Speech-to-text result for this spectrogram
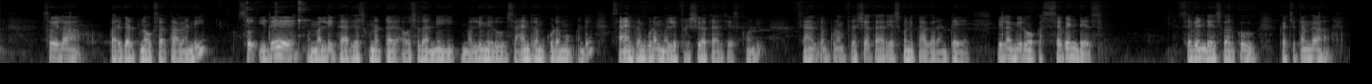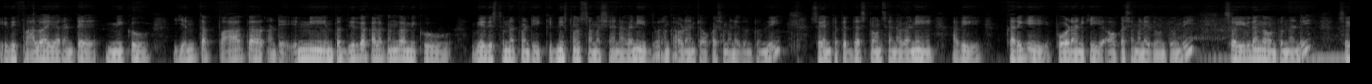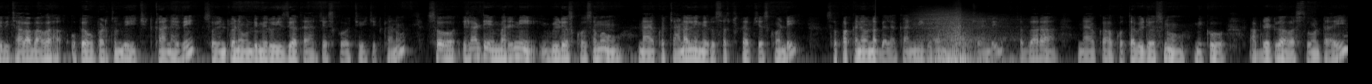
సో ఇలా పరిగడుపున ఒకసారి తాగండి. సో ఇదే మళ్ళీ తయారు చేసుకున్నట్టు ఔషధాన్ని మళ్ళీ మీరు సాయంత్రం కూడా అంటే సాయంత్రం కూడా మళ్ళీ ఫ్రెష్గా తయారు చేసుకోండి. సాయంత్రం కూడా ఫ్రెష్గా తయారు చేసుకొని తాగారంటే ఇలా మీరు ఒక సెవెన్ డేస్ సెవెన్ డేస్ వరకు ఖచ్చితంగా ఇది ఫాలో అయ్యారంటే మీకు ఎంత పాత అంటే ఎన్ని ఎంత దీర్ఘకాలకంగా మీకు వేధిస్తున్నటువంటి కిడ్నీ స్టోన్స్ సమస్య అయినా కానీ దూరం కావడానికి అవకాశం అనేది ఉంటుంది. సో ఎంత పెద్ద స్టోన్స్ అయినా కానీ అవి కరిగి పోవడానికి అవకాశం అనేది ఉంటుంది. సో ఈ విధంగా ఉంటుందండి. సో ఇది చాలా బాగా ఉపయోగపడుతుంది ఈ చిట్కా అనేది. సో ఇంట్లోనే ఉండి మీరు ఈజీగా తయారు చేసుకోవచ్చు ఈ చిట్కాను. సో ఇలాంటి మరిన్ని వీడియోస్ కోసము నా యొక్క ఛానల్ని మీరు సబ్స్క్రైబ్ చేసుకోండి. సో పక్కనే ఉన్న బెలకాన్ని కూడా ట్యాప్ చేయండి. తద్వారా నా యొక్క కొత్త వీడియోస్ను మీకు అప్డేట్గా వస్తూ ఉంటాయి.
